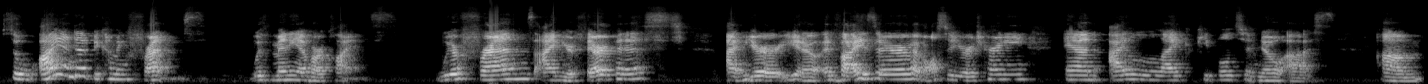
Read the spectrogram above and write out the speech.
So I end up becoming friends with many of our clients. We're friends. I'm your therapist. I'm your, you know, advisor. I'm also your attorney. And I like people to know us, um,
